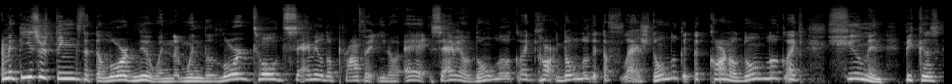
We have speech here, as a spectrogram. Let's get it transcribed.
I mean, these are things that the Lord knew. When the, when the Lord told Samuel the prophet, you know, hey, Samuel, don't look like, don't look at the flesh, don't look at the carnal, don't look like human, because,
